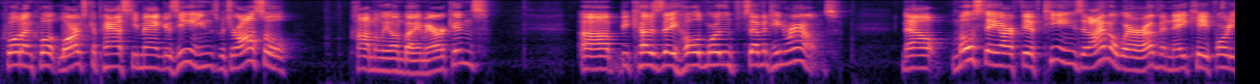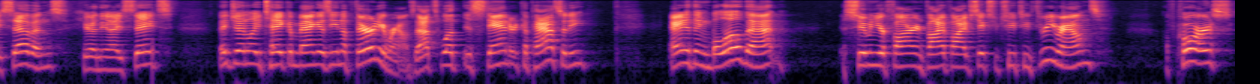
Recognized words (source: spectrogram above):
quote unquote large capacity magazines, which are also commonly owned by Americans, uh, because they hold more than 17 rounds. Now, most AR 15s that I'm aware of and AK 47s here in the United States, they generally take a magazine of 30 rounds. That's what is standard capacity. Anything below that, assuming you're firing 5.56 or 223 rounds, of course,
